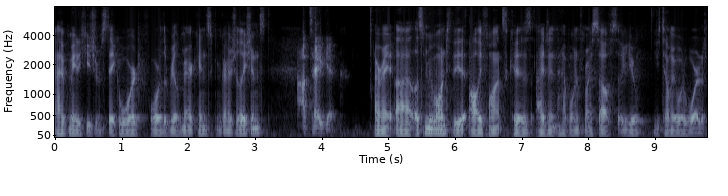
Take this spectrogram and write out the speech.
I've made a huge mistake award for the real Americans. Congratulations. I'll take it. All right, uh, let's move on to the Oliphants because I didn't have one for myself. So you you tell me what award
